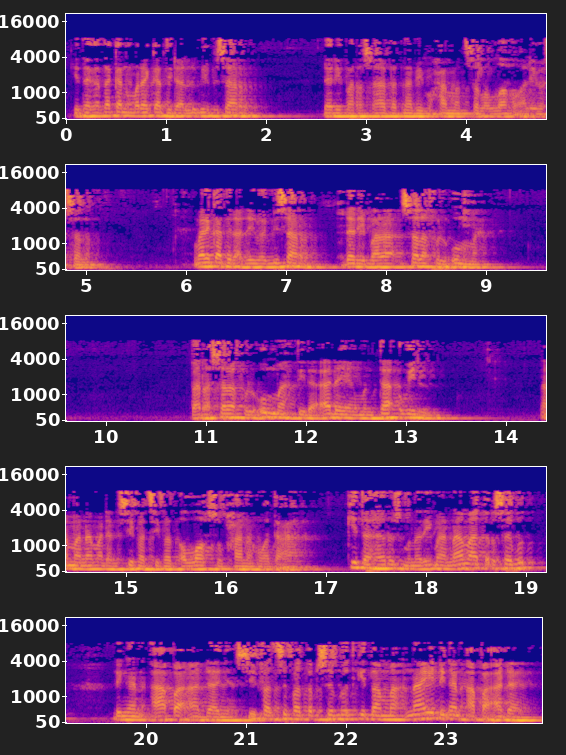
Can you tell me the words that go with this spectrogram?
Kita katakan mereka tidak lebih besar dari para sahabat Nabi Muhammad sallallahu alaihi wasallam. Mereka tidak lebih besar dari para salaful ummah. Para salaful ummah tidak ada yang mentakwil nama-nama dan sifat-sifat Allah Subhanahu wa taala. Kita harus menerima nama tersebut dengan apa adanya. Sifat-sifat tersebut kita maknai dengan apa adanya.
